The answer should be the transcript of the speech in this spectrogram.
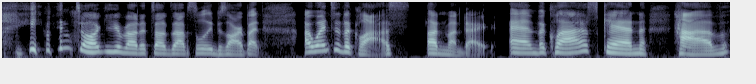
even talking about it sounds absolutely bizarre. But I went to the class on Monday, and the class can have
